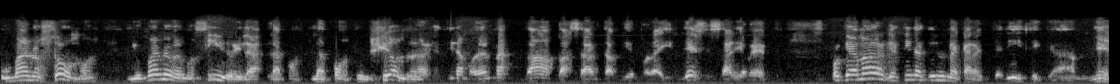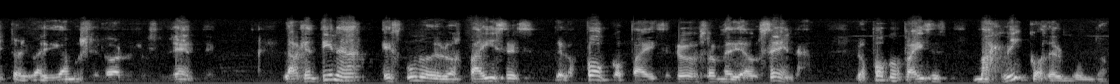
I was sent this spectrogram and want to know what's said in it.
humanos somos y humanos hemos sido y la, construcción de una Argentina moderna va a pasar también por ahí, necesariamente. Porque además Argentina tiene una característica, Néstor, y digamos el lo siguiente. La Argentina es uno de los países, de los pocos países, creo que son media docena, los pocos países más ricos del mundo,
